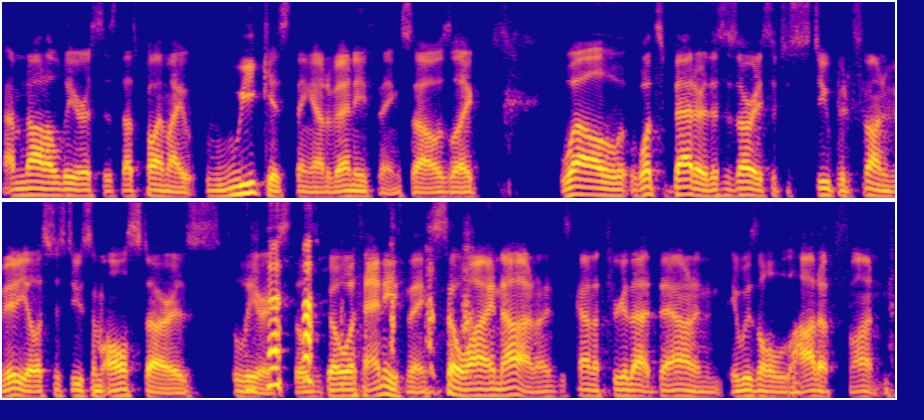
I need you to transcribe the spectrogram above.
I'm not a lyricist. That's probably my weakest thing out of anything. So I was like, well, what's better? This is already such a stupid fun video. Let's just do some All Stars lyrics. Those go with anything. So why not? I just kind of threw that down and it was a lot of fun.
